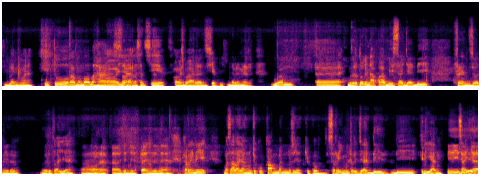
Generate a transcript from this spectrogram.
Blank gimana? itu kamu mau bahas Oh, iya. soal relationship Oh sebuah relationship bener-bener. Gue eh, menurut lo kenapa bisa jadi friendzone gitu? Menurut lo aja. Oh, eh, jadi friendzone ya. Karena ini masalah yang cukup common, maksudnya cukup sering terjadi di Rian Di di- saja.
